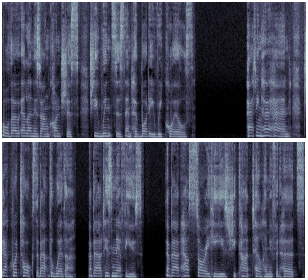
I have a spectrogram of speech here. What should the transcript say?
Although Ellen is unconscious, she winces and her body recoils. Patting her hand, Jaqua talks about the weather, about his nephews, about how sorry he is she can't tell him if it hurts.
